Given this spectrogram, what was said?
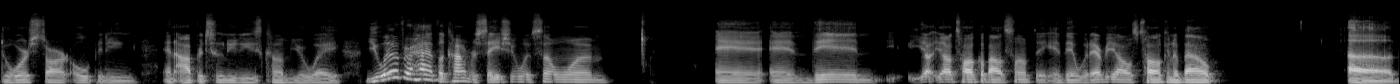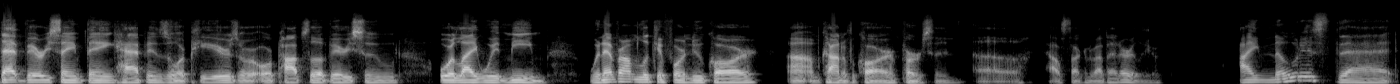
doors start opening and opportunities come your way. You ever have a conversation with someone and and then y- y'all talk about something and then whatever y'all was talking about uh that very same thing happens or appears or or pops up very soon. Or like with me whenever i'm looking for a new car uh, i'm kind of a car person. Uh i was talking about that earlier. I noticed that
